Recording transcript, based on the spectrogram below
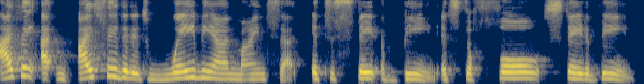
I think I, I, say that it's way beyond mindset. It's a state of being. It's the full state of being.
